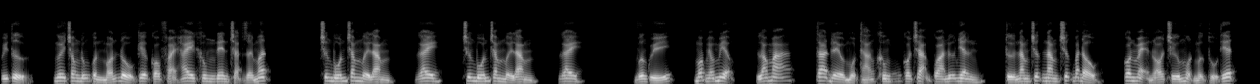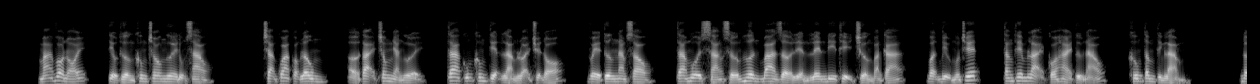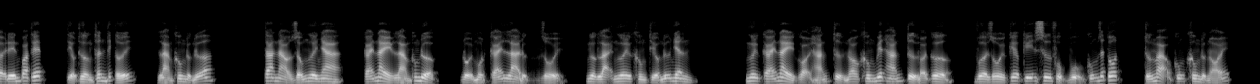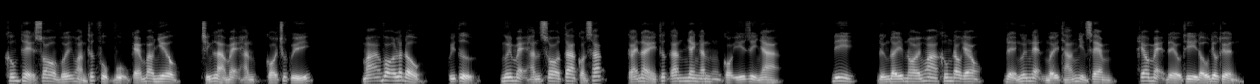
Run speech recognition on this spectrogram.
Quý tử, ngươi trong đúng quần món đồ kia có phải hay không nên chặt rơi mất? Chương bốn trăm mười lăm, gay, chương bốn trăm mười lăm, gay. Vương quý, móc méo miệng, lão mã, ta đều một tháng không có chạm qua nữ nhân, từ năm trước năm trước bắt đầu, con mẹ nó chứ một mực thủ tiết. Mã võ nói, tiểu thường không cho ngươi đụng sao? Chạm qua cọc lông, ở tại trong nhà người, ta cũng không tiện làm loại chuyện đó, về tương năm sau, ta mỗi sáng sớm hơn ba giờ liền lên đi thị trường bán cá, bận bịu muốn chết, tăng thêm lại có hải tử não, không tâm tình làm. Đợi đến qua tết, tiểu thường thân thích tới, làm không được nữa. Ta nào giống ngươi nha, cái này làm không được, đổi một cái là được rồi, ngược lại ngươi không thiếu nữ nhân ngươi cái này gọi hán tử no không biết hán tử nói cơ, vừa rồi kia kỹ sư phục vụ cũng rất tốt, tướng mạo cũng không được nói, không thể so với hoàn thức phục vụ kém bao nhiêu, chính là mẹ hắn có chút quý. Mã võ lắc đầu, quý tử, ngươi mẹ hắn so ta còn sắc, cái này thức ăn nhanh ăn có ý gì nha? Đi, đứng đấy nói hoa không đau eo, để ngươi nghẹn mấy tháng nhìn xem theo mẹ đều thi đấu điêu thuyền.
